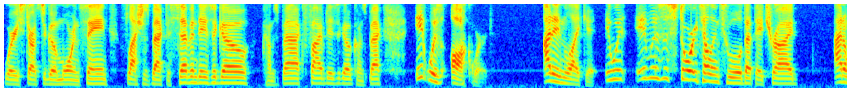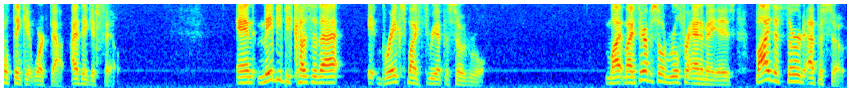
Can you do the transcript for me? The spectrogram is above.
where he starts to go more insane, flashes back to seven days ago, comes back, five days ago, comes back. It was awkward. I didn't like it. It was it was a storytelling tool that they tried. I don't think it worked out. I think it failed. And maybe because of that, it breaks my three episode rule. My my three episode rule for anime is by the third episode.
